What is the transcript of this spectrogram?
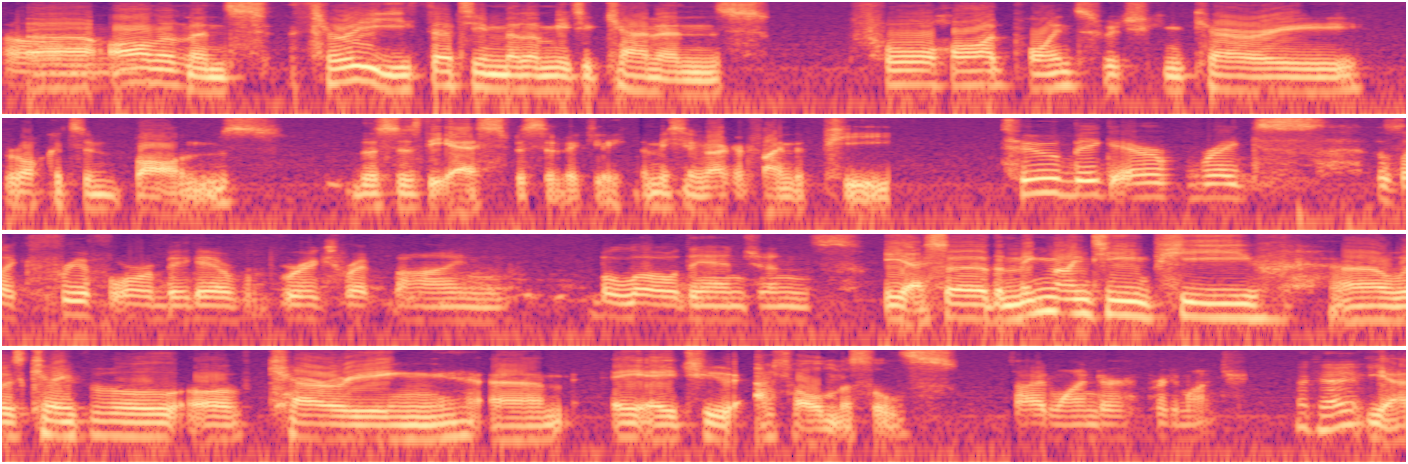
Uh, Um, armaments: three 30mm cannons, four hard points which can carry rockets and bombs. This is the S specifically. Let me see if I can find the P. two big air brakes. There's like three or four big air brakes right behind, below the engines. Yeah, so the MiG-19P uh, was capable of carrying um, AA-2 Atoll missiles. Sidewinder, pretty much. Okay, Yeah,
